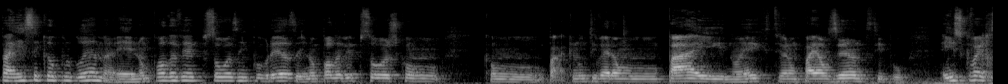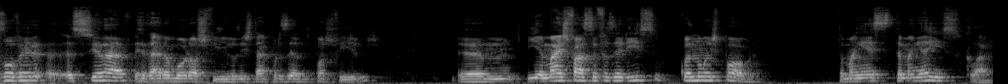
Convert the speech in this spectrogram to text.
pá, esse é que é o problema. É, não pode haver pessoas em pobreza e não pode haver pessoas com, com pá, que não tiveram um pai, não é? Que tiveram um pai ausente. Tipo, é isso que vai resolver a sociedade. É dar amor aos filhos e estar presente para os filhos. Hum, e é mais fácil fazer isso quando não és pobre. Também é, também é isso. Claro,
